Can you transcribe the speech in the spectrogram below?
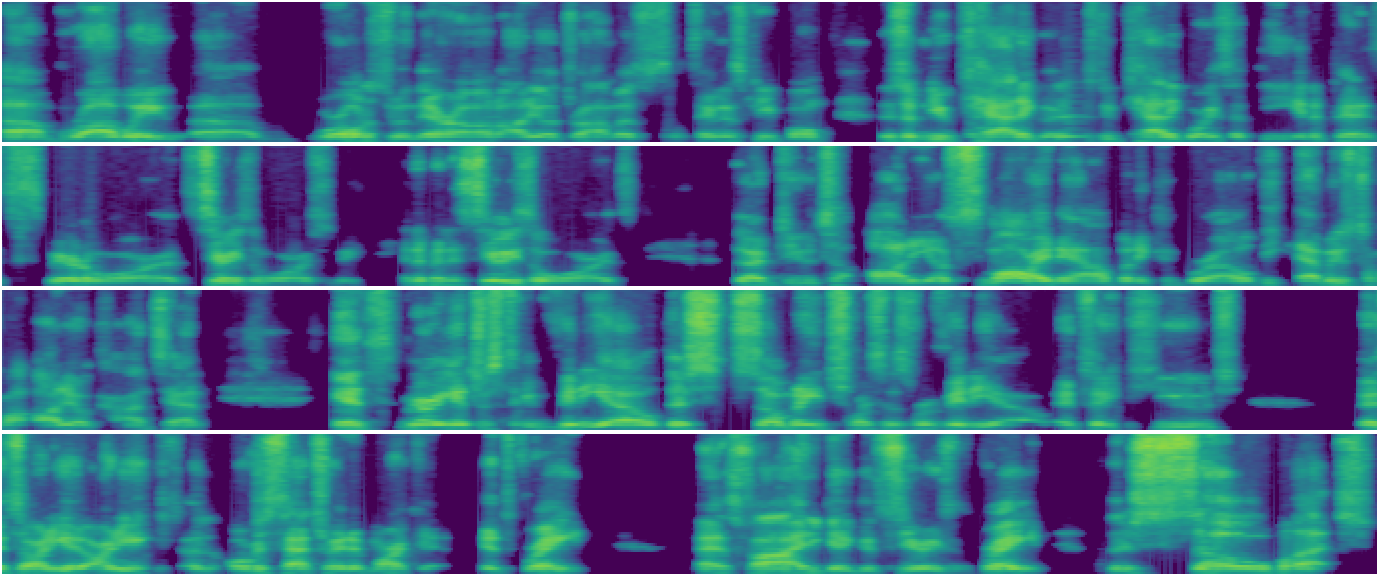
Um, Broadway uh, World is doing their own audio dramas, some famous people. There's a new category, there's new categories at the Independent Spirit Awards, Series Awards, me, Independent Series Awards that are due to audio. Small right now, but it could grow. The Emmys from audio content. It's very interesting. Video, there's so many choices for video. It's a huge it's already already an oversaturated market. It's great. And it's fine. You get a good series, it's great. There's so much.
